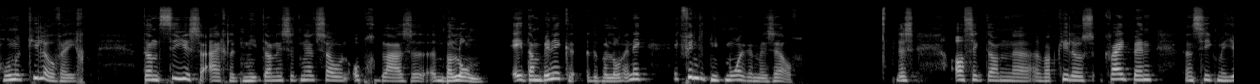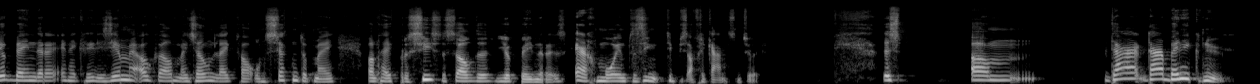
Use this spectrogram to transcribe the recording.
100 kilo weeg. Dan zie je ze eigenlijk niet. Dan is het net zo'n opgeblazen een ballon. Dan ben ik de ballon en ik, ik vind het niet mooi bij mezelf. Dus als ik dan eh, wat kilo's kwijt ben, dan zie ik mijn jukbeenderen en ik realiseer me ook wel, mijn zoon lijkt wel ontzettend op mij, want hij heeft precies dezelfde jukbeenderen. is erg mooi om te zien, typisch Afrikaans natuurlijk. Dus ehm, daar, daar ben ik nu.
